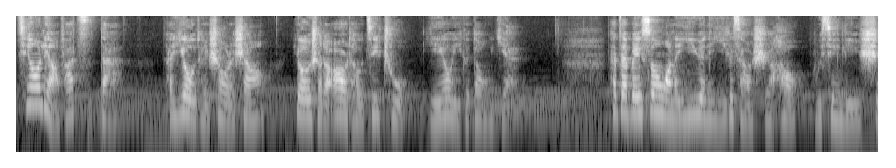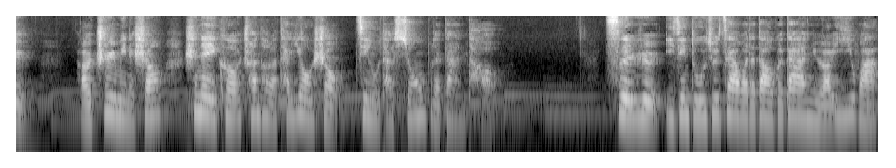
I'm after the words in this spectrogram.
嵌有两发子弹，他右腿受了伤，右手的二头肌处也有一个洞眼。他在被送往了医院的一个小时后不幸离世。而致命的伤是那颗穿透了他右手进入他胸部的弹头。次日，已经独居在外的道格大女儿伊娃，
